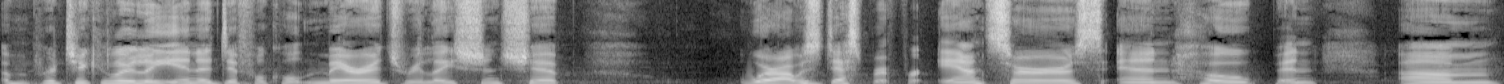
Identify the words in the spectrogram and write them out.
um, particularly in a difficult marriage relationship where I was desperate for answers and hope and. Um,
